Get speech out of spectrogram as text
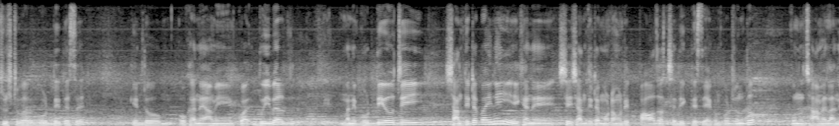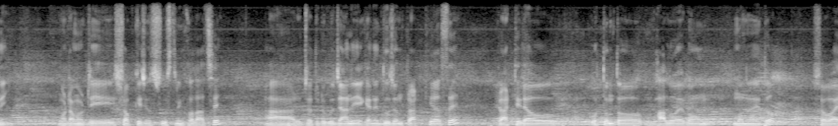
সুষ্ঠুভাবে ভোট দিতেছে। কিন্তু ওখানে আমি দুইবার মানে ভোট দিয়েও যেই শান্তিটা পাইনি, এখানে সেই শান্তিটা মোটামুটি পাওয়া যাচ্ছে দেখতেছি। এখন পর্যন্ত কোনো ঝামেলা নেই। মোটামুটি সব কিছু সুশৃঙ্খলা আছে। আর যতটুকু জানি, এখানে দুজন প্রার্থী আছে। প্রার্থীরাও অত্যন্ত ভালো এবং মনোনীত। সবাই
